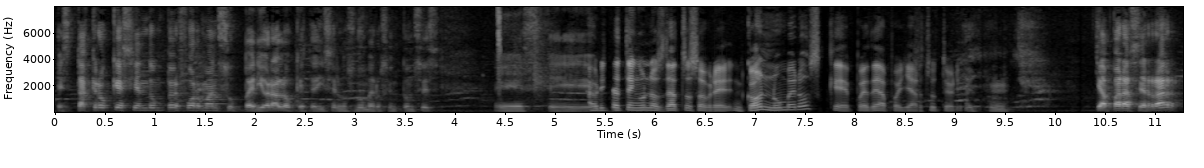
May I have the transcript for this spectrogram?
está creo que haciendo un performance superior a lo que te dicen los números. Entonces, este... Ahorita tengo unos datos sobre, con números que puede apoyar tu teoría. Ya para cerrar,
